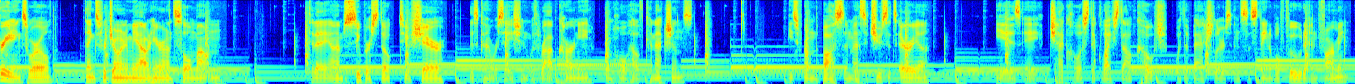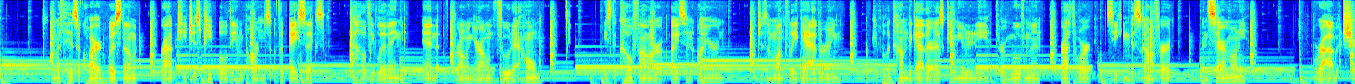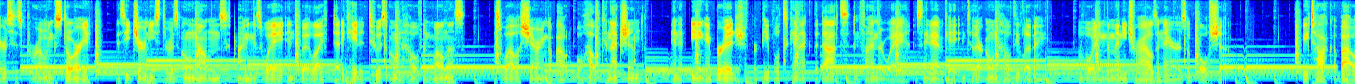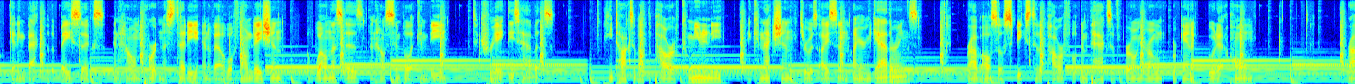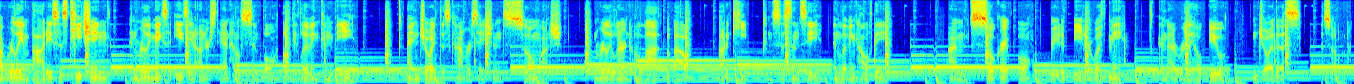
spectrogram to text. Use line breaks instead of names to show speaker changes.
Greetings, world. Thanks for joining me out here on Soul Mountain. Today, I'm super stoked to share this conversation with Rob Carney from Whole Health Connections. He's from the Boston, Massachusetts area. He is a CHEK holistic lifestyle coach with a bachelor's in sustainable food and farming. And with his acquired wisdom, Rob teaches people the importance of the basics to healthy living and of growing your own food at home. He's the co founder of Ice and Iron, which is a monthly gathering for people to come together as community through movement, breathwork, seeking discomfort, and ceremony. Rob shares his growing story as he journeys through his own mountains, finding his way into a life dedicated to his own health and wellness, as well as sharing about Whole Health Connection and it being a bridge for people to connect the dots and find their way as they navigate into their own healthy living, avoiding the many trials and errors of bullshit. We talk about getting back to the basics and how important a steady and available foundation of wellness is and how simple it can be to create these habits. He talks about the power of community and connection through his ice and iron gatherings. Rob also speaks to the powerful impacts of growing your own organic food at home Rob really embodies his teaching and really makes it easy to understand how simple healthy living can be. I enjoyed this conversation so much and really learned a lot about how to keep consistency in living healthy. I'm so grateful for you to be here with me, and I really hope you enjoy this episode.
